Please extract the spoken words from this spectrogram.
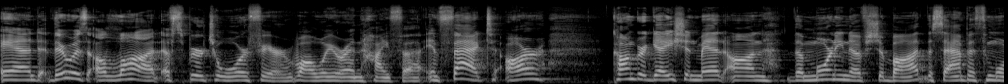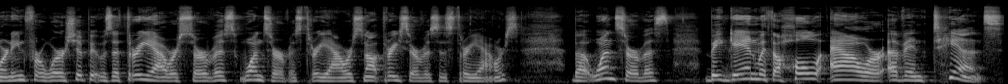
And there was a lot of spiritual warfare while we were in Haifa. In fact, our congregation met on the morning of Shabbat, the Sabbath morning, for worship. It was a three hour service, one service, three hours, not three services, three hours, but one service, began with a whole hour of intense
